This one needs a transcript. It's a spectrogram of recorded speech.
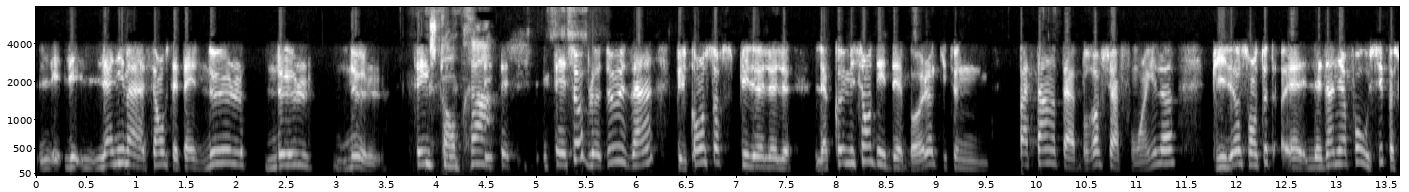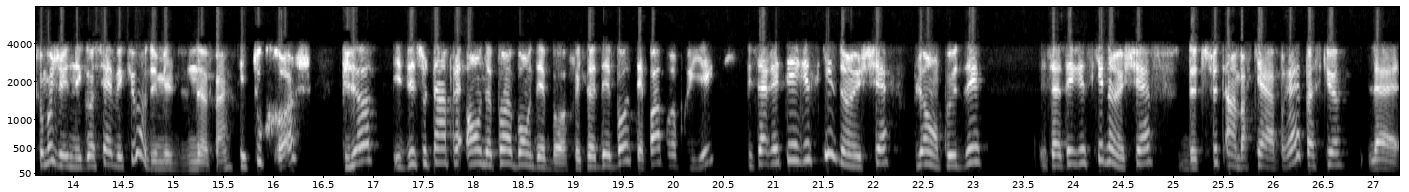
l'animation, c'était nul, nul, nul. je comprends. C'était ça, il y a deux ans, puis le consortium, puis le, la commission des débats, là, qui est une patente à broche à foin, là, puis là, sont toutes, euh, la dernière fois aussi, parce que moi, j'ai négocié avec eux en 2019, hein, c'est tout croche, puis là, ils disent tout le temps après, oh, on n'a pas un bon débat. Fait que le débat n'était pas approprié, puis ça aurait été risqué d'un chef, puis là, on peut dire, ça a été risqué d'un chef de tout de suite embarquer après parce que la,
